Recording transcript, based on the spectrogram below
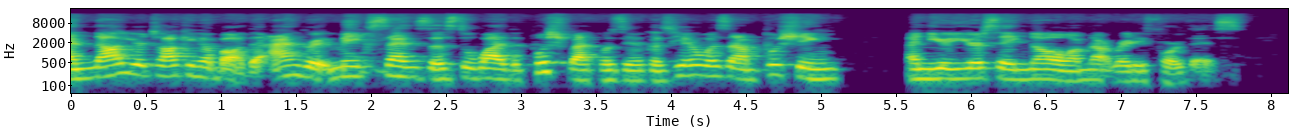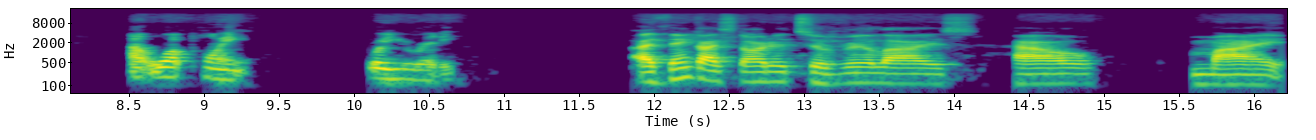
And now you're talking about the anger. It makes sense as to why the pushback was there. Because here was I'm pushing and you're you're saying, No, I'm not ready for this. At what point were you ready? I think I started to realize how my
